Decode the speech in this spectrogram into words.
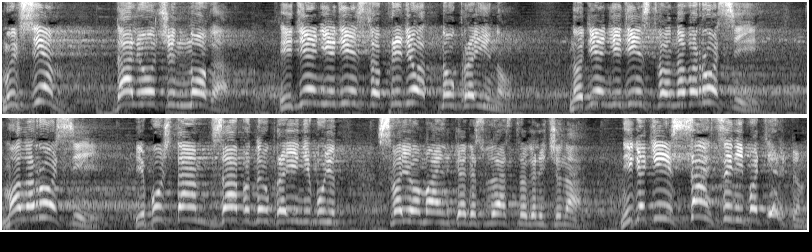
Мы всем дали очень много. И День единства придет на Украину. Но День единства Новороссии, Малороссии. И пусть там в Западной Украине будет свое маленькое государство Галичина. Никакие санкции не потерпим.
